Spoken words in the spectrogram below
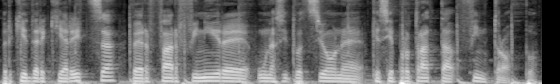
per chiedere chiarezza, per far finire una situazione che si è protratta fin troppo.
